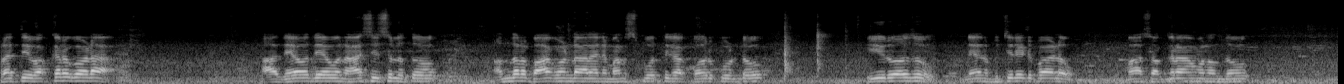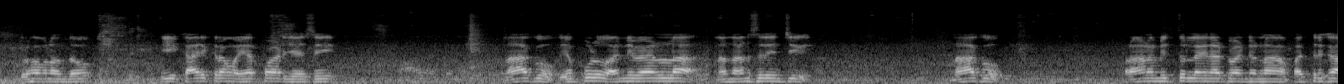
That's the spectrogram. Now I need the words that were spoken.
ప్రతి ఒక్కరు కూడా ఆ దేవదేవుని ఆశీస్సులతో అందరూ బాగుండాలని మనస్ఫూర్తిగా కోరుకుంటూ ఈరోజు నేను బుచ్చిరెడ్డిపాళెం మా స్వగ్రామనందు గృహమునందు ఈ కార్యక్రమం ఏర్పాటు చేసి నాకు ఎప్పుడు అన్ని వేళలా నన్ను అనుసరించి నాకు ప్రాణమిత్రులైనటువంటి నా పత్రికా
